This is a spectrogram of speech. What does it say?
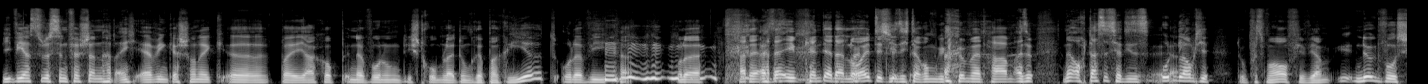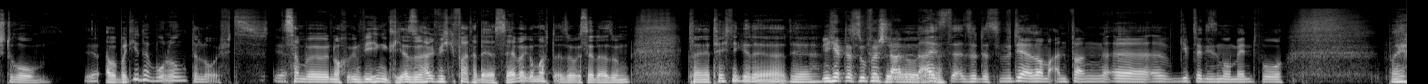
wie, wie hast du das denn verstanden? Hat eigentlich Erwin Geschonek äh, bei Jakob in der Wohnung die Stromleitung repariert? Oder wie? oder hat er, hat er eben, kennt er da Leute, die sich darum gekümmert haben? Also, ne, auch das ist ja dieses unglaubliche, du pass mal auf hier, wir haben nirgendwo ist Strom. Ja. Aber bei dir in der Wohnung, da läuft's. Ja. Das haben wir noch irgendwie hingekriegt. Also habe ich mich gefragt, hat er das selber gemacht? Also ist er da so ein kleiner Techniker, der. der ich habe das so verstanden, als, also das wird ja so am Anfang, äh, gibt ja diesen Moment, wo bei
